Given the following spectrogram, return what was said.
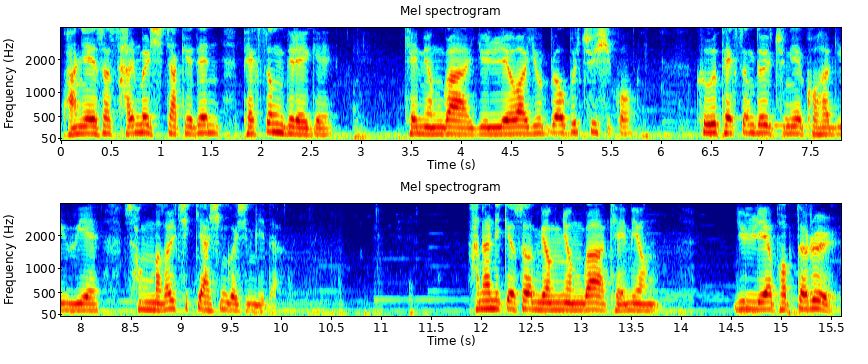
광야에서 삶을 시작하게 된 백성들에게 계명과 율례와 율법을 주시고 그 백성들 중에 거하기 위해 성막을 짓게 하신 것입니다. 하나님께서 명령과 계명, 율례의 법들을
